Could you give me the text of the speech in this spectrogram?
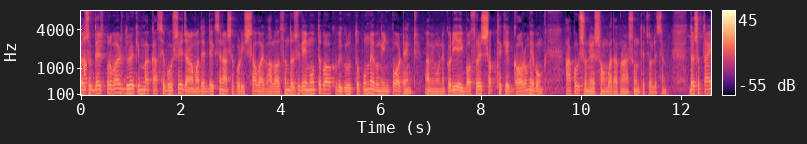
দর্শক, দেশ প্রবাস দূরে কিংবা কাছে বসে যারা আমাদের দেখছেন, আশা করি সবাই ভালো আছেন। দর্শক, এই মুহূর্তে পাওয়া খুবই গুরুত্বপূর্ণ এবং ইম্পর্ট্যান্ট আমি মনে করি এই বছরের সব থেকে গরম এবং আকর্ষণীয় সংবাদ আপনারা শুনতে চলেছেন। দর্শক, তাই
